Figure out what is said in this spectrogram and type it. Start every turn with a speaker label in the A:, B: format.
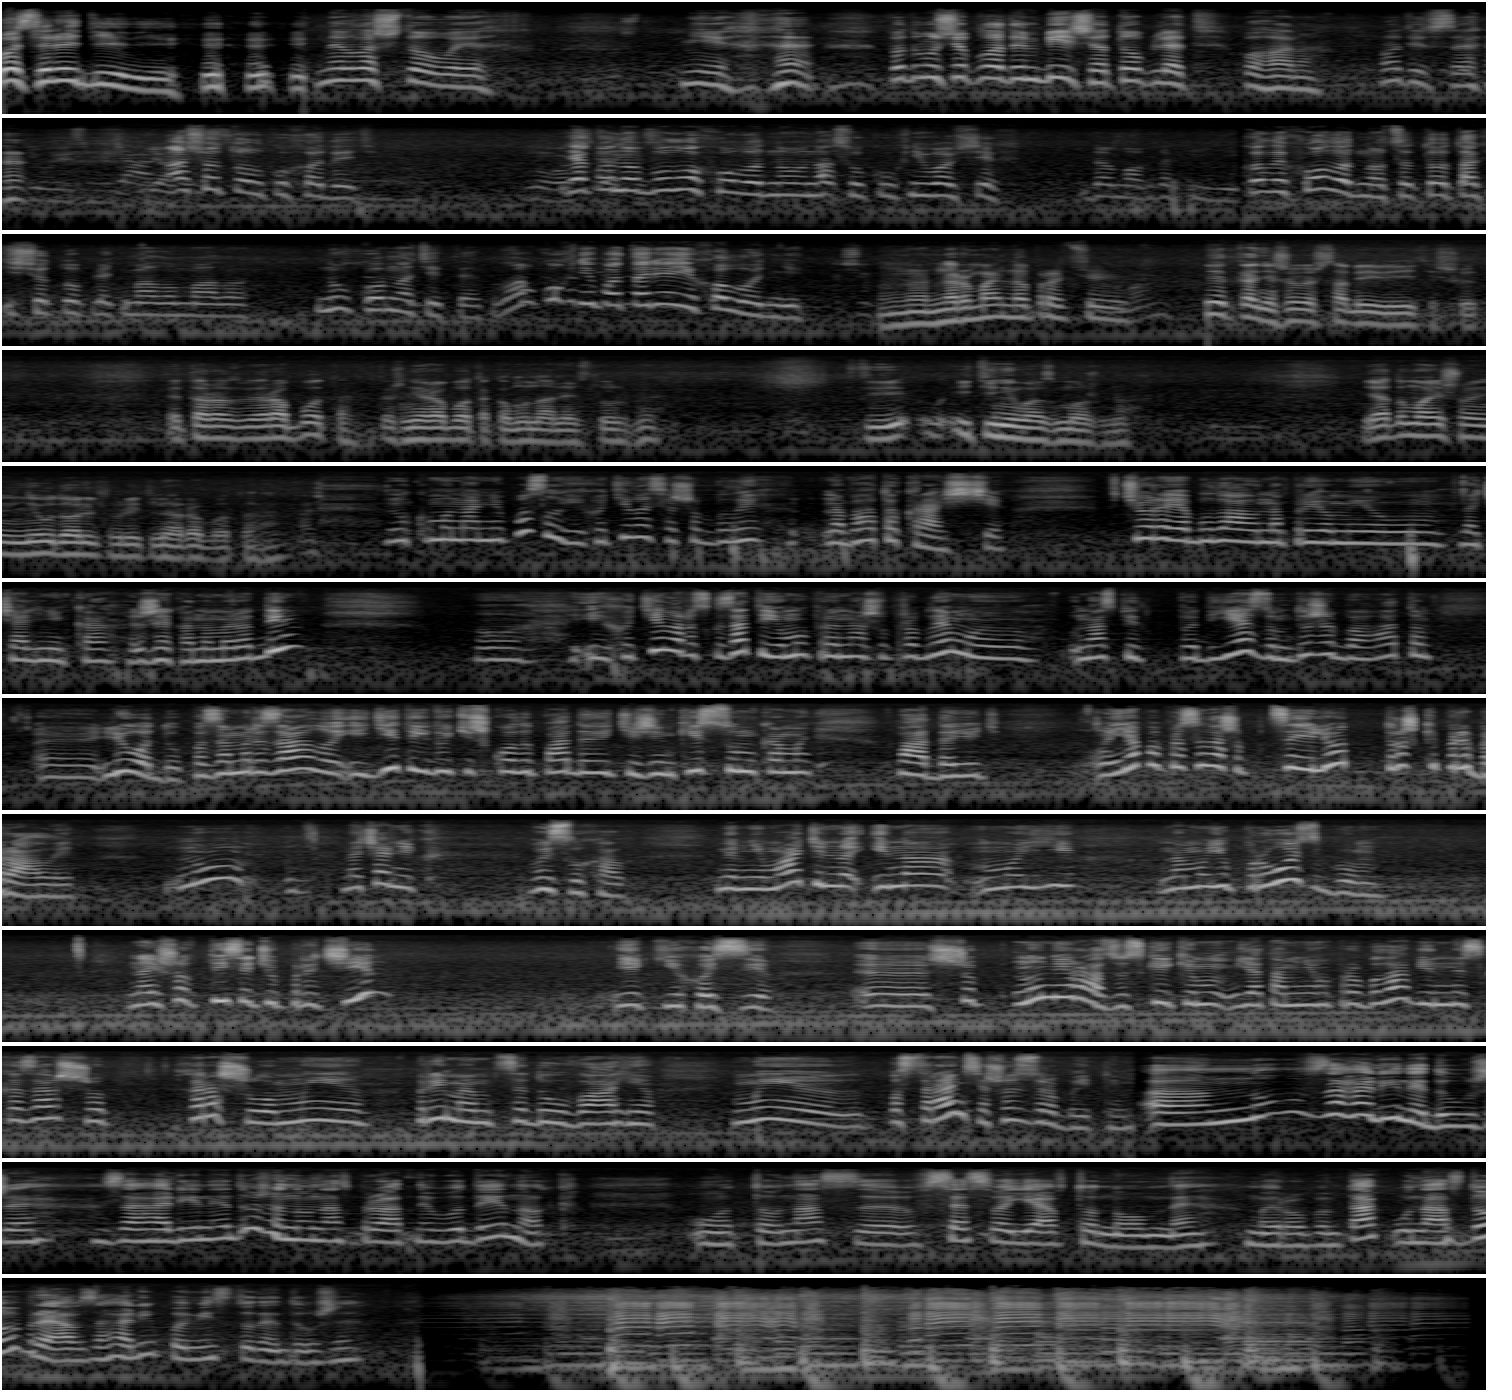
A: посередині.
B: Не влаштовує. Ні. Тому що платимо більше, а топлять погано. От і все.
C: А що толку ходить? Як воно було холодно у нас у кухні во всіх домах, так і є. Коли холодно, це то так і що топлять мало-мало. Ну, в кімнаті тепло. А в кухні батареї холодні.
D: Ну, Нормально працюють.
E: Нет, конечно, вы же сами видите, что это. Это разве работа? Это же не работа коммунальной службы. Идти, идти невозможно. Я думаю, что неудовлетворительная работа.
F: Ну, комунальні послуги хотілося, щоб були набагато кращі. Вчора я була на прийомі у начальника ЖЕКа номер 1 і хотіла розказати йому про нашу проблему. У нас під під'їздом дуже багато е, льоду позамерзало, і діти йдуть із школи, падають, і жінки з сумками падають. Я попросила, щоб цей льод трошки прибрали. Ну, начальник вислухав невнімательно і на, мої, на мою просьбу знайшов тисячу причин якихось, е, щоб ну ні разу, скільки я там в нього пробула, він не сказав, що хорошо, ми приймемо це до уваги, ми постараємося щось зробити.
G: А, ну, взагалі не дуже. Взагалі не дуже. Ну, у нас приватний будинок. От, то нас е, все своє автономне. Ми робимо так. У нас добре, а взагалі по місту не дуже.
